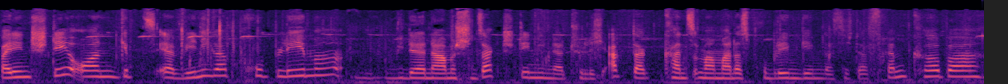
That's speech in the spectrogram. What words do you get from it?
Bei den Stehohren gibt es eher weniger Probleme. Wie der Name schon sagt, stehen die natürlich ab. Da kann es immer mal das Problem geben, dass sich da Fremdkörper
